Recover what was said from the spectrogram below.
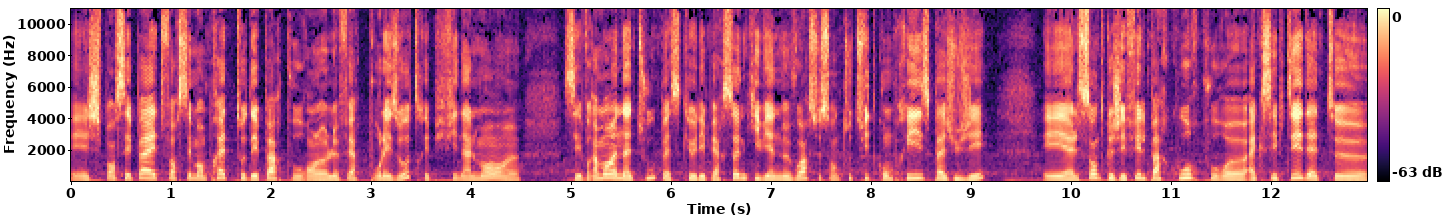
Et je pensais pas être forcément prête au départ pour le faire pour les autres. Et puis finalement, c'est vraiment un atout parce que les personnes qui viennent me voir se sentent tout de suite comprises, pas jugées. Et elles sentent que j'ai fait le parcours pour euh, accepter d'être euh,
